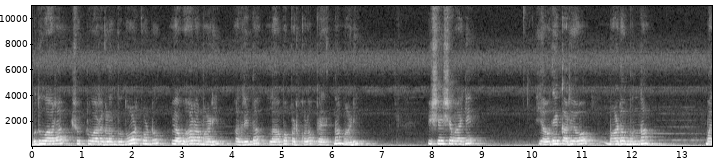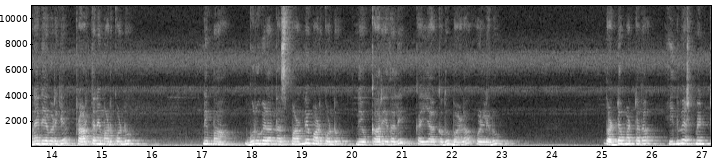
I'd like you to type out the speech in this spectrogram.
ಬುಧವಾರ ಶುಕ್ರವಾರಗಳಂದು ನೋಡಿಕೊಂಡು ವ್ಯವಹಾರ ಮಾಡಿ ಅದರಿಂದ ಲಾಭ ಪಡ್ಕೊಳ್ಳೋ ಪ್ರಯತ್ನ ಮಾಡಿ. ವಿಶೇಷವಾಗಿ ಯಾವುದೇ ಕಾರ್ಯವೋ ಮಾಡೋ ಮುನ್ನ ಮನೆ ದೇವರಿಗೆ ಪ್ರಾರ್ಥನೆ ಮಾಡಿಕೊಂಡು ನಿಮ್ಮ ಗುರುಗಳನ್ನು ಸ್ಮರಣೆ ಮಾಡಿಕೊಂಡು ನೀವು ಕಾರ್ಯದಲ್ಲಿ ಕೈ ಹಾಕೋದು ಭಾಳ ಒಳ್ಳೆಯದು. ದೊಡ್ಡ ಮಟ್ಟದ ಇನ್ವೆಸ್ಟ್ಮೆಂಟ್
